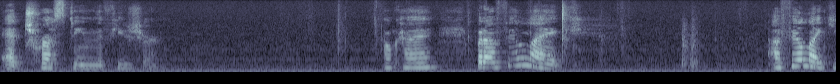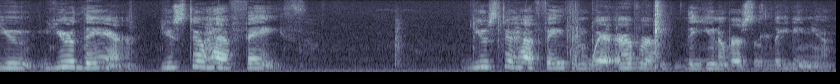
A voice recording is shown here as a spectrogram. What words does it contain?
at trusting the future. Okay? But I feel like I feel like you you're there. You still have faith. You still have faith in wherever the universe is leading you.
